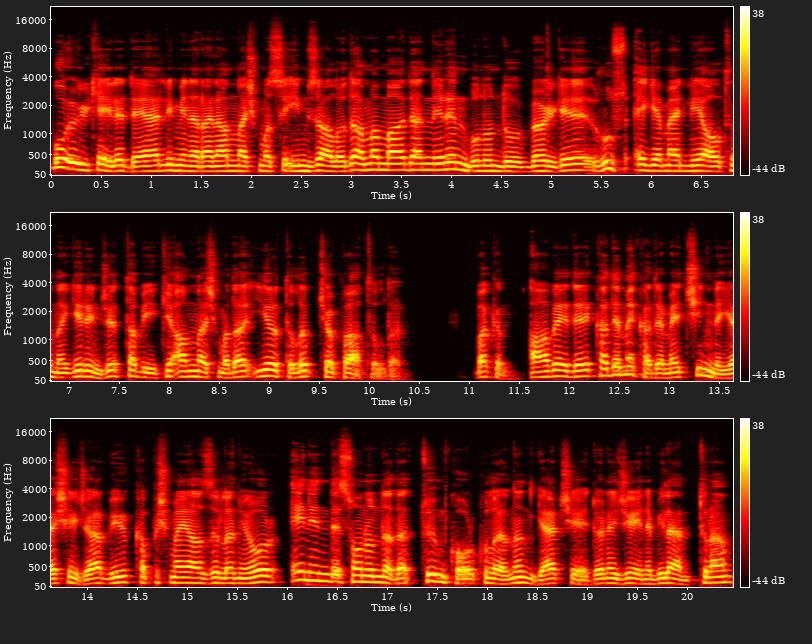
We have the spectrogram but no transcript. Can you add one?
Bu ülkeyle değerli mineral anlaşması imzaladı ama madenlerin bulunduğu bölge Rus egemenliği altına girince tabii ki anlaşmada yırtılıp çöpe atıldı. Bakın, ABD kademe kademe Çin'le yaşayacağı büyük kapışmaya hazırlanıyor. Eninde sonunda da tüm korkularının gerçeğe döneceğini bilen Trump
